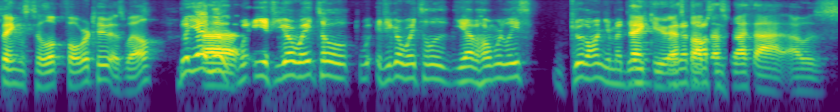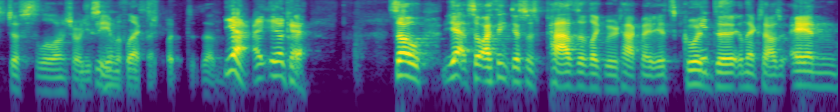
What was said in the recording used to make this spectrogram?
things to look forward to as well. But yeah, no. Uh, if you go wait till if you go wait till you have a home release, good on you, my dude. Thank you, Like, S that's awesome. That's what I thought. I was just a little unsure. You Let's see see him with Lex, but the, Yeah, I, okay. So yeah, so I think this is positive, like we were talking about. It's good It's- to Alex House and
